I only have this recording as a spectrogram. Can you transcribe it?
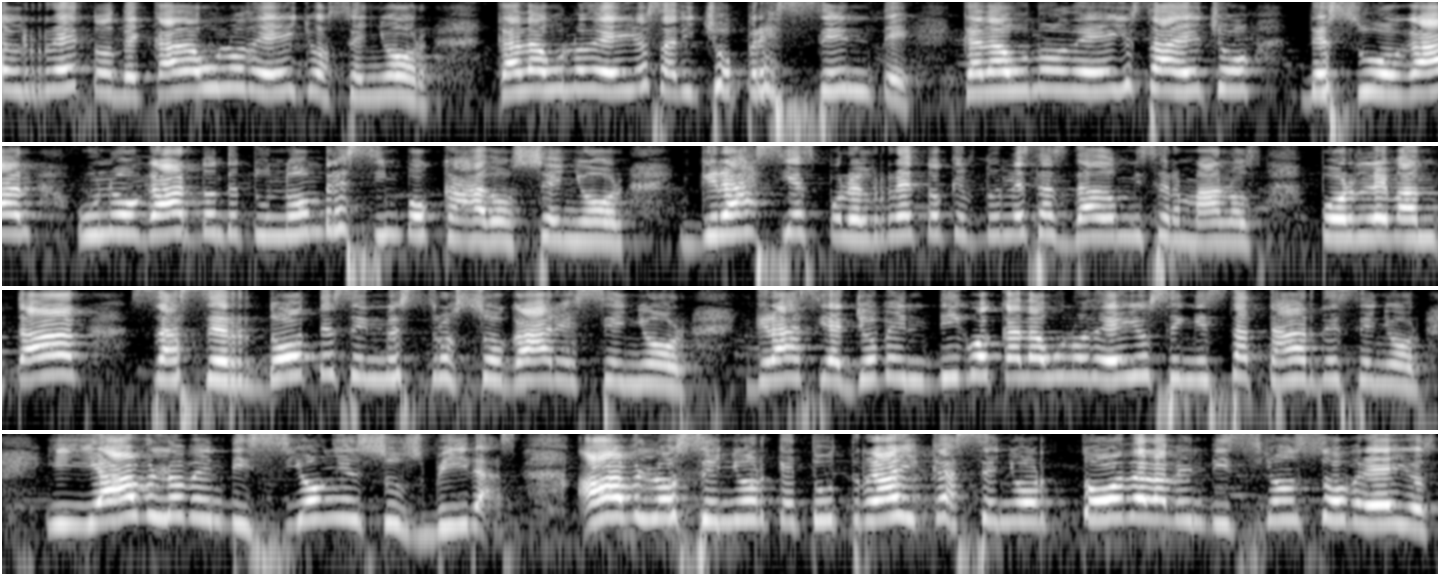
el reto de cada uno de ellos, Señor. Cada uno de ellos ha dicho presente. Cada uno de ellos ha hecho de su hogar un hogar donde tu nombre es invocado, Señor. Gracias por el reto que tú les has dado, mis hermanos, por levantar sacerdotes en nuestros hogares, Señor. Gracias. Yo bendigo a cada uno de ellos en esta tarde, Señor. Y hablo bendición en sus vidas. Hablo, Señor, que tú traigas, Señor, toda la bendición sobre ellos.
